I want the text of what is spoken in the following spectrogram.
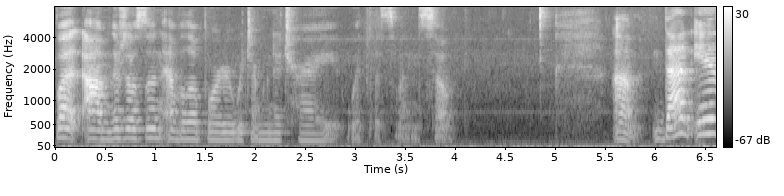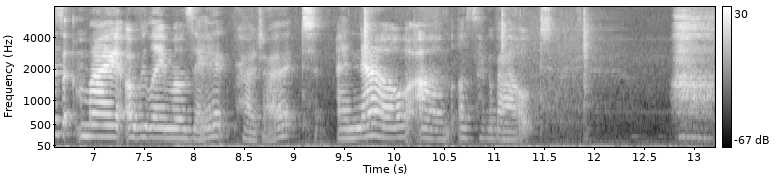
But um, there's also an envelope border, which I'm going to try with this one. So um, that is my overlay mosaic project. And now um, let's talk about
